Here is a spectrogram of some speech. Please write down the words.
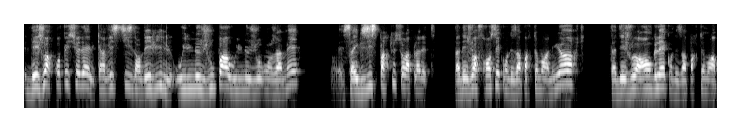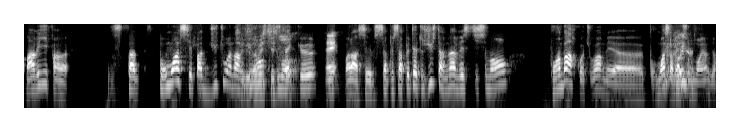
des joueurs professionnels qui investissent dans des villes où ils ne jouent pas, où ils ne joueront jamais, ça existe partout sur la planète. Tu as des joueurs français qui ont des appartements à New York, tu as des joueurs anglais qui ont des appartements à Paris. Enfin, ça, pour moi, c'est pas du tout un argument qui fait que ouais. voilà, c'est ça, ça peut être juste un investissement point barre quoi, tu vois. Mais euh, pour moi, ça va oui, absolument rien dire.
